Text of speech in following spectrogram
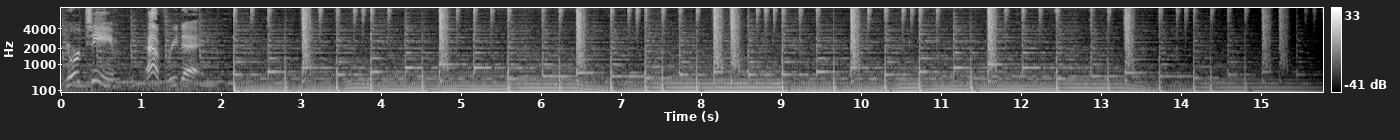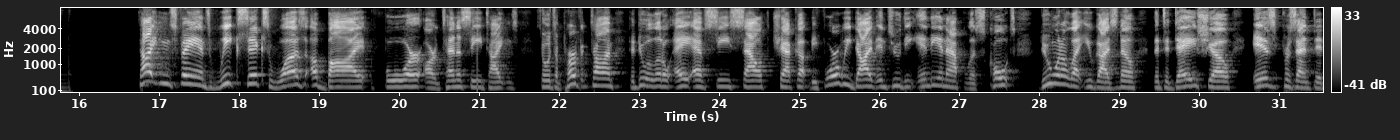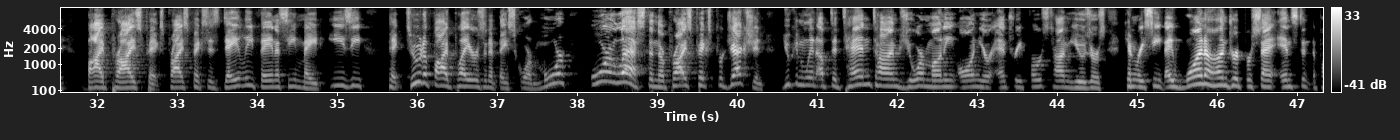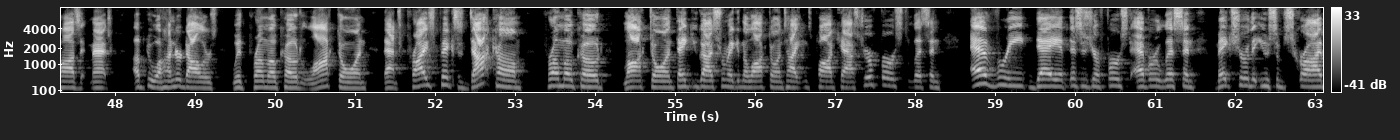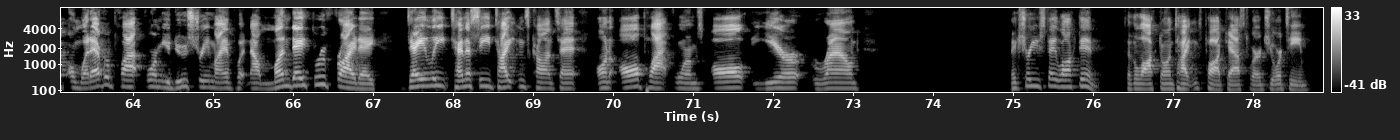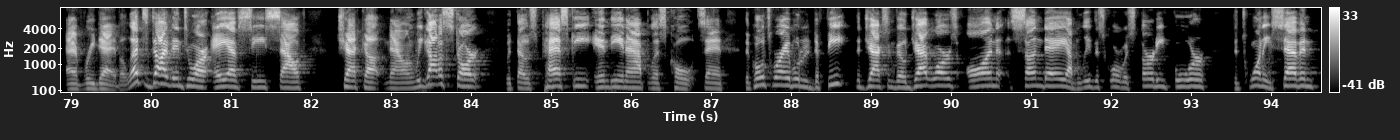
Your team every day. Fans, week six was a bye for our Tennessee Titans. So it's a perfect time to do a little AFC South checkup. Before we dive into the Indianapolis Colts, do want to let you guys know that today's show is presented by Prize Picks. Prize Picks is daily fantasy made easy. Pick two to five players, and if they score more or less than their prize picks projection, you can win up to 10 times your money on your entry. First time users can receive a 100% instant deposit match up to $100 with promo code locked on. That's prizepicks.com, promo code locked on. Thank you guys for making the Locked On Titans podcast your first listen every day. If this is your first ever listen, make sure that you subscribe on whatever platform you do stream I am putting out Monday through Friday daily Tennessee Titans content on all platforms all year round. Make sure you stay locked in to the Locked On Titans podcast, where it's your team every day. But let's dive into our AFC South checkup now. And we got to start with those pesky Indianapolis Colts. And the Colts were able to defeat the Jacksonville Jaguars on Sunday. I believe the score was 34 to 27.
